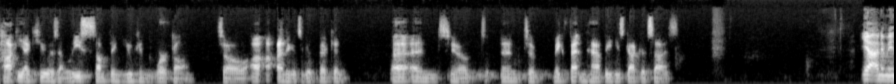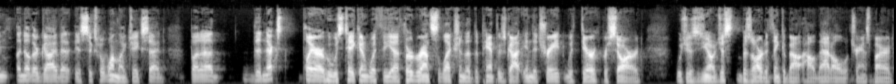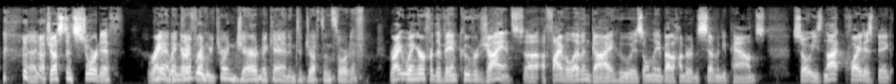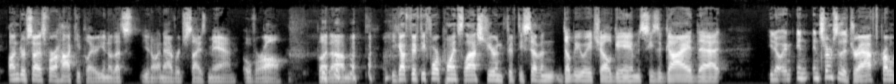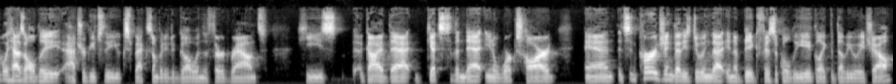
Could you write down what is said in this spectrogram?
hockey IQ is at least something you can work on. So I, I think it's a good pick, and uh, and you know, t- and to make Fenton happy, he's got good size. Yeah, and I mean another guy that is six foot one, like Jake said, but uh, the next player who was taken with the uh, third round selection that the Panthers got in the trade with Derek Brassard, which is you know just bizarre to think about how that all transpired. Uh, Justin Sourdif, right Man, winger. I can't from, believe we turned Jared McCann into Justin Sourdif. Right winger for the Vancouver Giants, uh, a 5'11 guy who is only about 170 pounds. So he's not quite as big, undersized for a hockey player. You know, that's, you know, an average sized man overall. But um, he got 54 points last year in 57 WHL games. He's a guy that, you know, in, in, in terms of the draft, probably has all the attributes that you expect somebody to go in the third round. He's a guy that gets to the net, you know, works hard. And it's encouraging that he's doing that in a big physical league like the WHL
